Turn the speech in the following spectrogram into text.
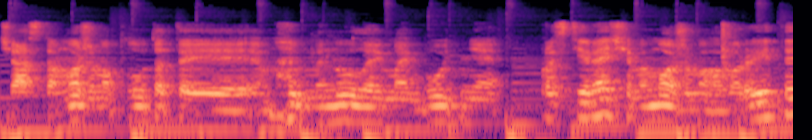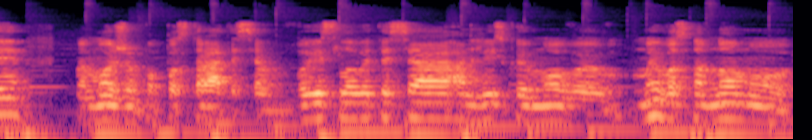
часто можемо плутати минуле і майбутнє. Прості речі ми можемо говорити. Ми можемо постаратися висловитися англійською мовою. Ми в основному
